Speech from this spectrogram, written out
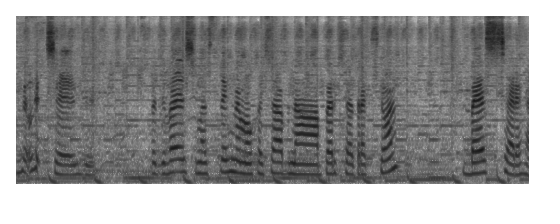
величезні. Сподіваюся, ми встигнемо хоча б на перший атракціон без черги.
